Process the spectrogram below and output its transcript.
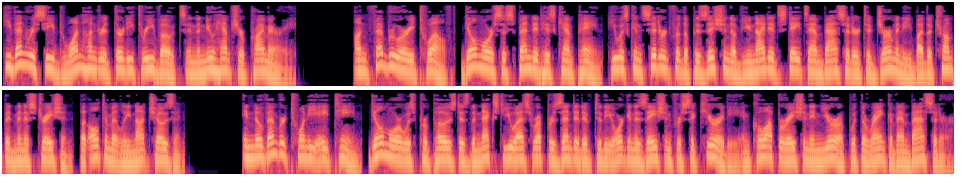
He then received 133 votes in the New Hampshire primary. On February 12, Gilmore suspended his campaign. He was considered for the position of United States ambassador to Germany by the Trump administration, but ultimately not chosen. In November 2018, Gilmore was proposed as the next U.S. representative to the Organization for Security and Cooperation in Europe with the rank of ambassador.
